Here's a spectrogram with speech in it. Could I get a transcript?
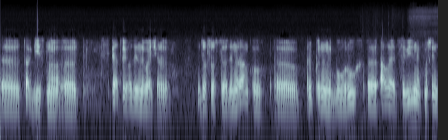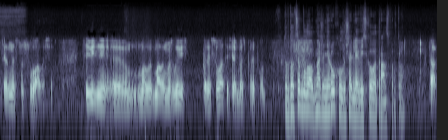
Е, так дійсно, е, з 5 години вечора до 6 години ранку припинений був рух, е, але цивільних машин це не стосувалося. Цивільні е, мали, мали можливість пересуватися без перепон. Тобто, це було обмеження руху лише для військового транспорту. Так.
